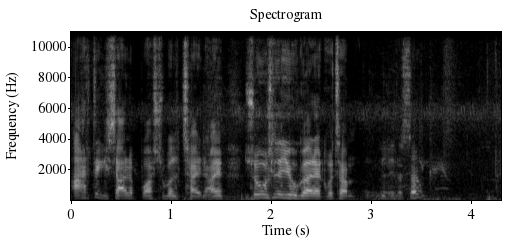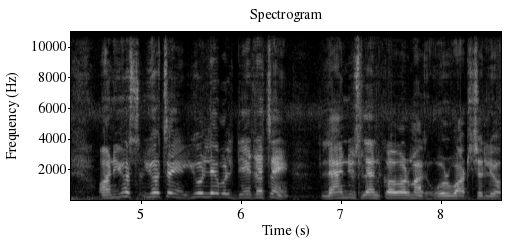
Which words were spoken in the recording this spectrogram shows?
आर्थिक हिसाबले पोसिबल छैन है। सो उसले यो गरेको छ। लिनुहोस् अनि यो यो चाहिँ यो लेभल डेटा चाहिँ ल्यान्ड युज ल्यान्ड कभरमा होल वाटर लियो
